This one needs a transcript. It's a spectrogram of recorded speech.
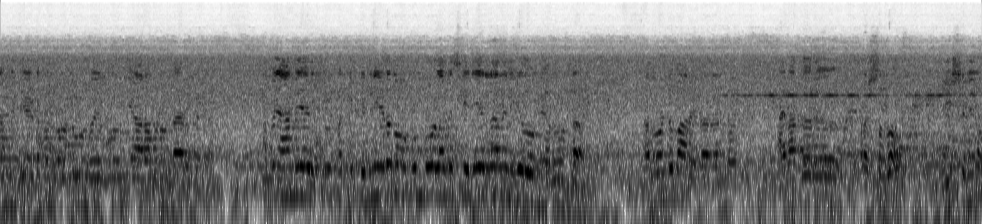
കമ്മിറ്റിയായിട്ട് മുന്നോട്ട് കൊണ്ടുപോയപ്പോൾ ഈ ആരോപണം ഉണ്ടായിരുന്നില്ല. അപ്പോൾ ഞാൻ വിചാരിച്ചു പക്ഷേ പിന്നീട് നോക്കുമ്പോൾ അത് ശരിയല്ല എന്ന് എനിക്ക് തോന്നി. അതുകൊണ്ടാണ്. അതുകൊണ്ട് മാറിയില്ല അതുകൊണ്ട് അതിനകത്തൊരു പ്രഷറോ ഭീഷണിയോ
